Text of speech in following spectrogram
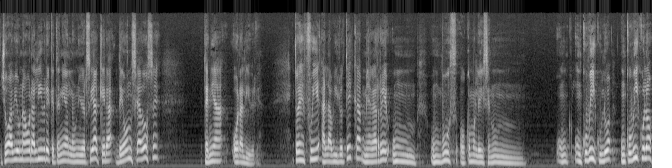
Yo había una hora libre que tenía en la universidad, que era de 11 a 12, tenía hora libre. Entonces fui a la biblioteca, me agarré un, un booth, o cómo le dicen, un, un, cubículo, un cubículo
